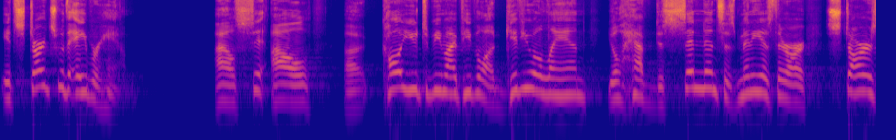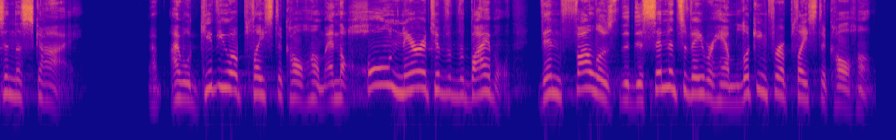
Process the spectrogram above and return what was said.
It starts with Abraham. I'll, sit, I'll uh, call you to be my people. I'll give you a land. You'll have descendants as many as there are stars in the sky. I will give you a place to call home. And the whole narrative of the Bible then follows the descendants of Abraham looking for a place to call home.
